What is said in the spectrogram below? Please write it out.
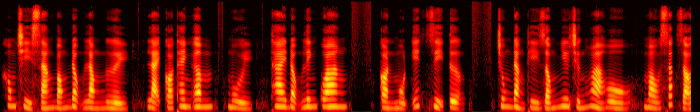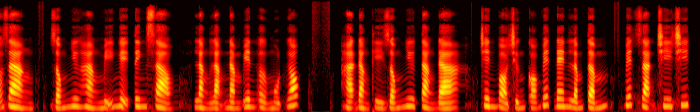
không chỉ sáng bóng động lòng người, lại có thanh âm, mùi, thai động linh quang, còn một ít dị tượng. Trung đẳng thì giống như trứng hỏa hồ, màu sắc rõ ràng, giống như hàng mỹ nghệ tinh xảo, lẳng lặng nằm yên ở một góc. Hạ đẳng thì giống như tảng đá, trên vỏ trứng có vết đen lấm tấm, vết dạn chi chít,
